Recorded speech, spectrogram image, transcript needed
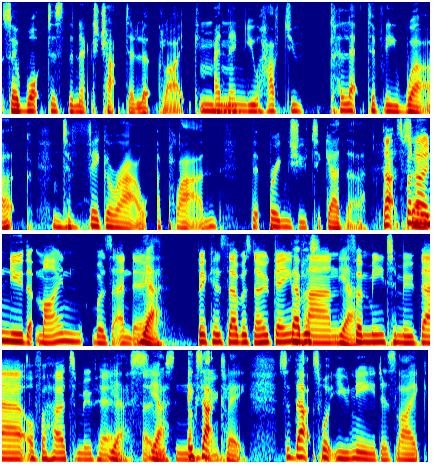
So what does the next chapter look like? And Mhm. then you have to collectively work to Mhm. figure out a plan that brings you together. That's when I knew that mine was ending. Yeah. Because there was no game was- plan yeah. for me to move there or for her to move here. Yes, There yeah, exactly. So that's what you need is like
